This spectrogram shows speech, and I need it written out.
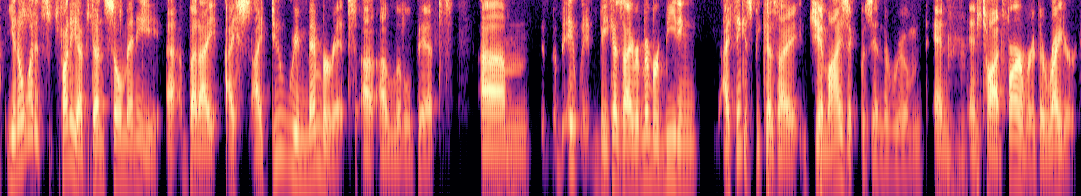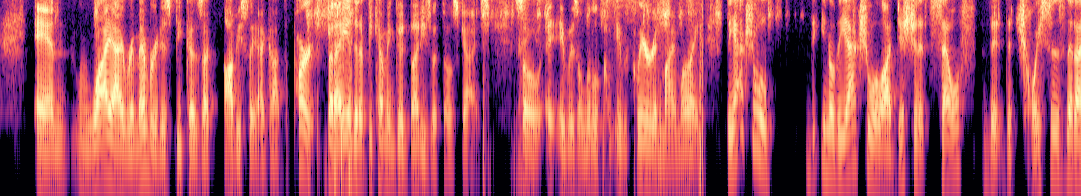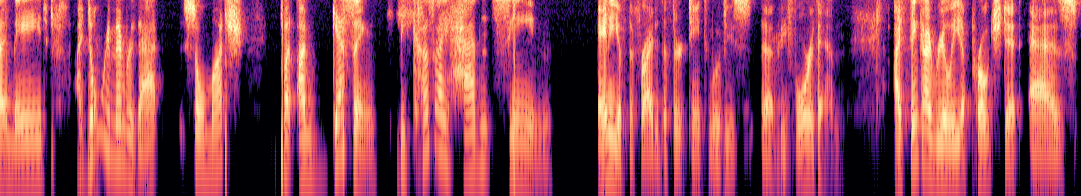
You know what? It's funny. I've done so many, uh, but I, I I do remember it a, a little bit um, it, because I remember meeting. I think it's because I Jim Isaac was in the room and Mhm. and Todd Farmer, the writer. And why I remember it is because I, obviously I got the part, but I ended up becoming good buddies with those guys. So it, it was a little, it was clear in my mind. The actual, the- you know, the actual audition itself, the the choices that I made, I Mhm. don't remember that so much, but I'm guessing because I hadn't seen any of the Friday the Thirteenth movies uh, before then, I think I really approached it as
